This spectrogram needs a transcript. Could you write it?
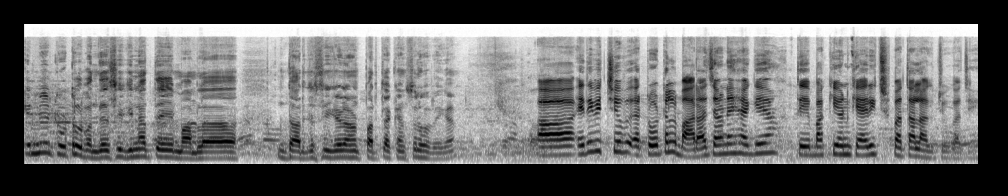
ਕਿੰਨੇ ਟੋਟਲ ਬੰਦੇ ਸੀ ਜਿਨ੍ਹਾਂ ਤੇ ਮਾਮਲਾ ਦਰਜ ਸੀ ਜਿਹੜਾ ਹੁਣ ਪਰਚਾ ਕੈਂਸਲ ਹੋਵੇਗਾ? ਅ, ਇਹਦੇ ਵਿੱਚ ਟੋਟਲ 12 ਜਾਣੇ ਹੈਗੇ ਆ ਤੇ ਬਾਕੀ ਇਨਕੁਆਇਰੀ 'ਚ ਪਤਾ ਲੱਗ ਜਾਊਗਾ ਜੀ।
